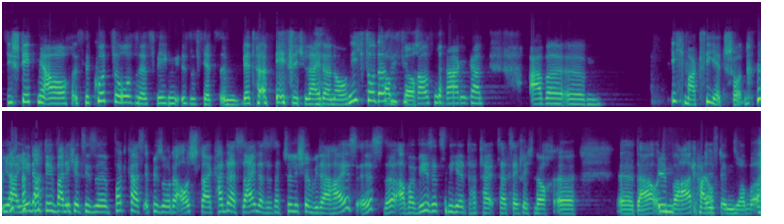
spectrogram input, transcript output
sie steht mir auch. Ist eine kurze Hose, deswegen ist es jetzt im Wettermäßig leider noch nicht so, dass Kommt ich sie doch. draußen tragen kann. Aber ähm, ich mag sie jetzt schon. Ja, je nachdem, wann ich jetzt diese Podcast-Episode ausstrahle, kann das sein, dass es natürlich schon wieder heiß ist. Ne? Aber wir sitzen hier tatsächlich noch äh, äh, da und Im warten Kalten. auf den Sommer.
